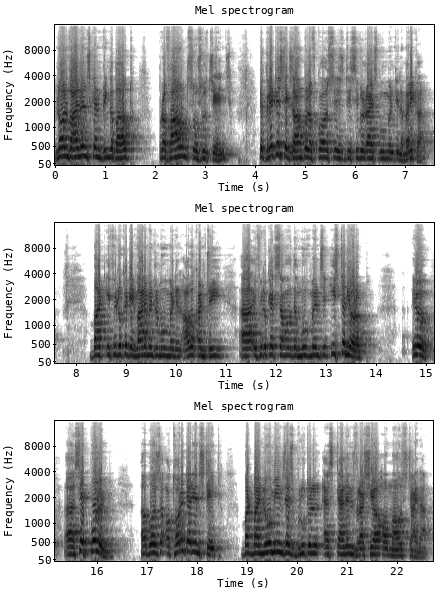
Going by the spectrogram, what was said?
Non-violence can bring about profound social change. The greatest example, of course, is the civil rights movement in America. But if you look at the environmental movement in our country, uh, if you look at some of the movements in Eastern Europe, you know, uh, say Poland uh, was an authoritarian state, but by no means as brutal as Stalin's Russia or Mao's China.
